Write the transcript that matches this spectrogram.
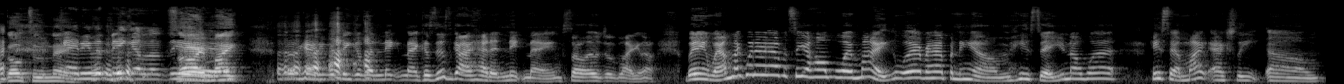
to go to Can't even think of a Sorry, yeah. Mike. I can't even think of a nickname because this guy had a nickname, so it was just like, you know. But anyway, I'm like, whatever happened to your homeboy Mike? Whatever happened to him? He said, you know what? He said Mike actually, um,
